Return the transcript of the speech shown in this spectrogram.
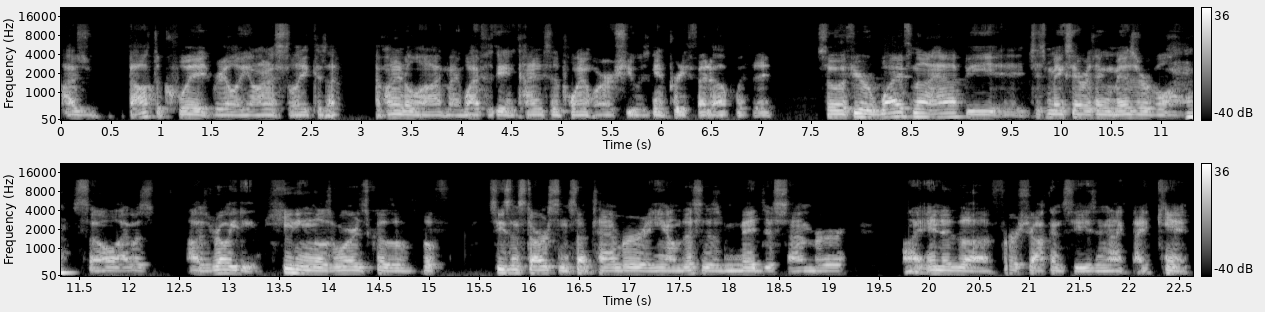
I was about to quit, really, honestly, because I I've hunted a lot. My wife was getting kind of to the point where she was getting pretty fed up with it. So if your wife's not happy, it just makes everything miserable. so I was I was really heeding those words because of the season starts in September. You know, this is mid December. Uh, end of the first shotgun season. I, I can't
